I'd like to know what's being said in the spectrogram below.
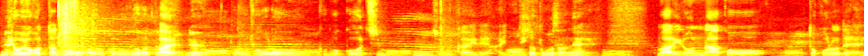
今日良かったんですよ。うかったはい、ですね。あの久保コーチもうん巡回で入あってきてう久保さんね。うん。まあいろんなこうところで、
